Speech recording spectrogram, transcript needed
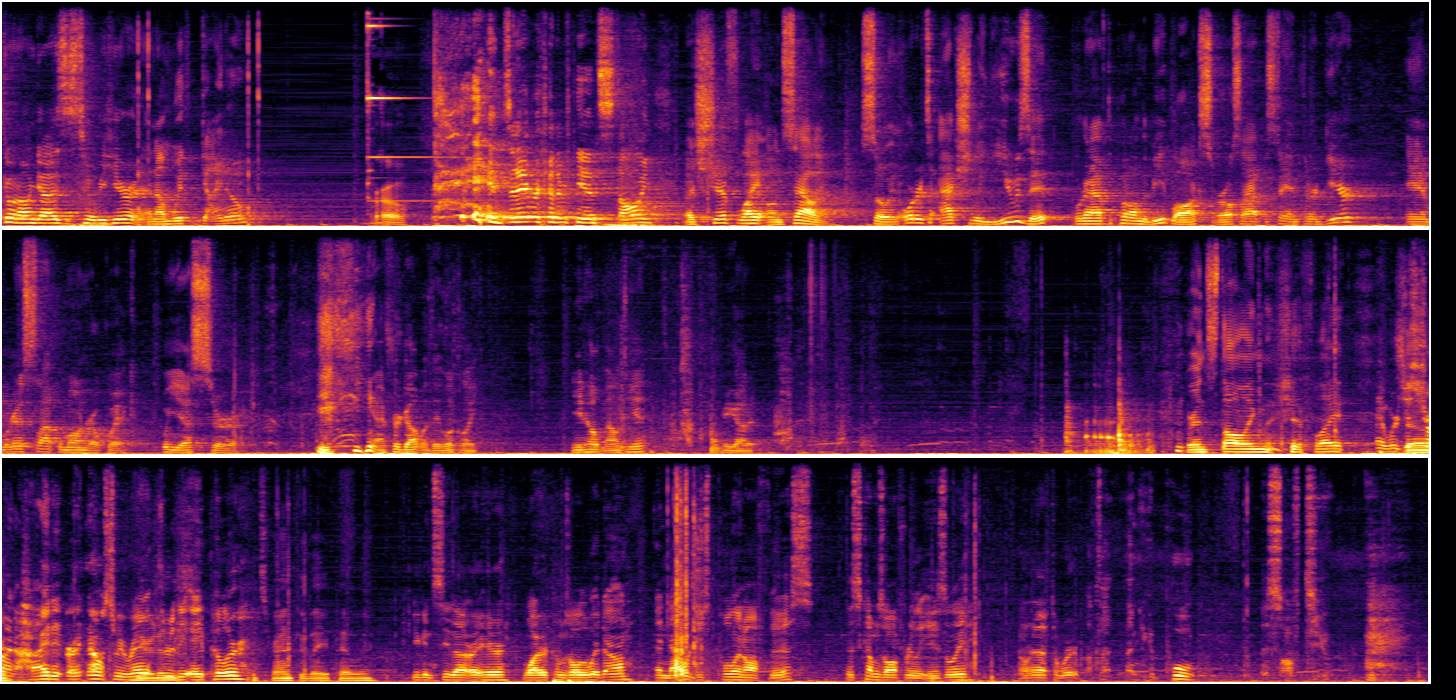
What's going on guys, it's Toby here and I'm with Gino. Bro. and today we're gonna be installing a shift light on Sally. So in order to actually use it, we're gonna have to put on the bead locks or else I have to stay in third gear and we're gonna slap them on real quick. Oh yes sir. I forgot what they look like. Need help mounting it? You got it. We're installing the shift light. And we're just trying to hide it right now, so we ran it through is. the A pillar. It's ran through the A pillar. You can see that right here. Wire comes all the way down. And now we're just pulling off this. This comes off really easily. I don't really have to worry about that. Then you can pull this off too.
